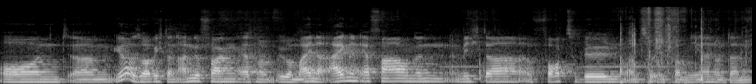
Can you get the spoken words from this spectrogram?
Und ähm, ja, so habe ich dann angefangen, erstmal über meine eigenen Erfahrungen mich da fortzubilden und zu informieren. Und dann,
